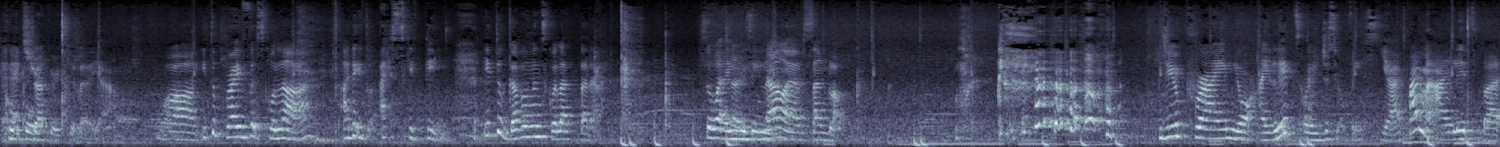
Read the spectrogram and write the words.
an cool, extracurricular, yeah. Wah, itu private sekolah ada itu ice skating. Itu government sekolah tak ada. So what are you using now? Now I have sunblock. Do you prime your eyelids or just your face? Yeah, I prime my eyelids, but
